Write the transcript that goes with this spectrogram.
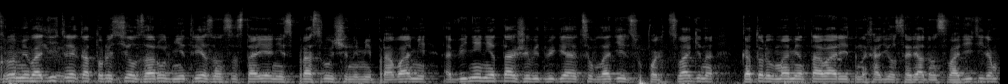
Кроме водителя, который сел за руль в нетрезвом состоянии с просроченными правами, обвинения также выдвигаются владельцу Volkswagen, который в момент аварии находился рядом с водителем,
